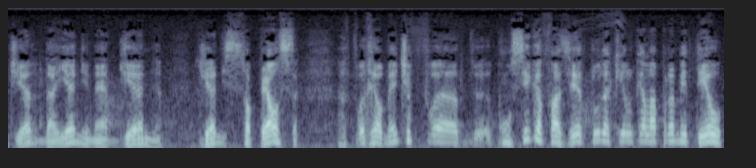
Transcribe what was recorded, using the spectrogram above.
Diane, Daiane, né? Diane, Diane Sopelsa, realmente consiga fazer tudo aquilo que ela prometeu,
